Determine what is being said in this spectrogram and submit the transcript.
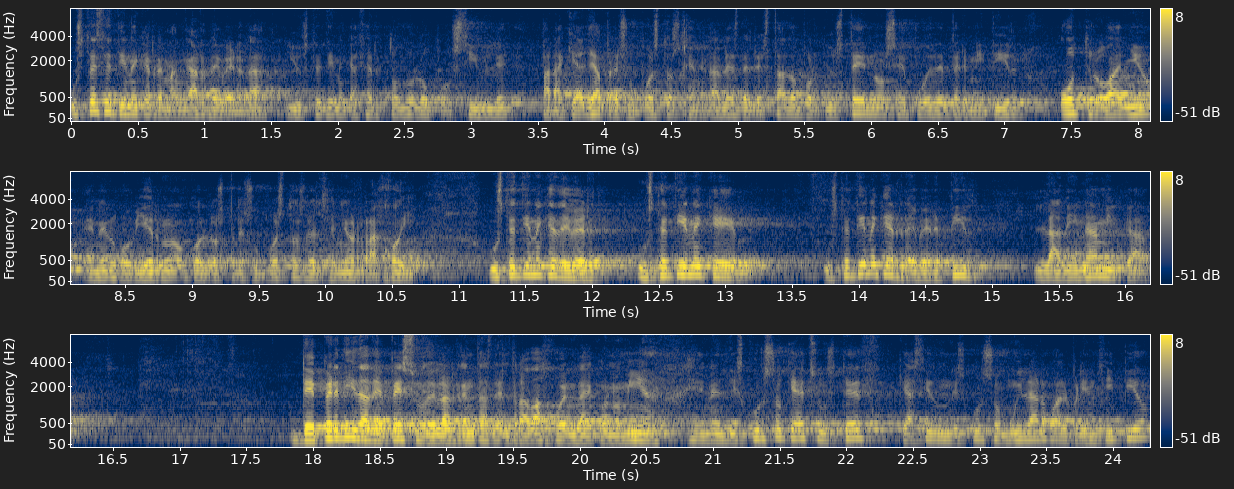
Usted se tiene que remangar de verdad y usted tiene que hacer todo lo posible para que haya presupuestos generales del Estado, porque usted no se puede permitir otro año en el Gobierno con los presupuestos del señor Rajoy. Usted tiene que, usted usted tiene que revertir la dinámica de pérdida de peso de las rentas del trabajo en la economía. En el discurso que ha hecho usted, que ha sido un discurso muy largo al principio,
